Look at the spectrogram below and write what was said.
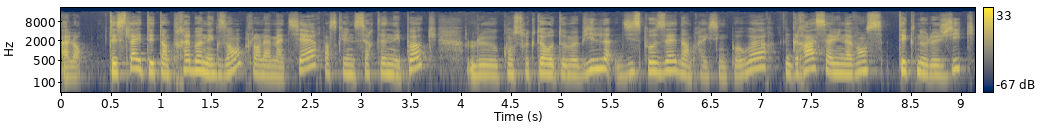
Alors Tesla était un très bon exemple en la matière parce qu'à une certaine époque, le constructeur automobile disposait d'un pricing power grâce à une avance technologique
